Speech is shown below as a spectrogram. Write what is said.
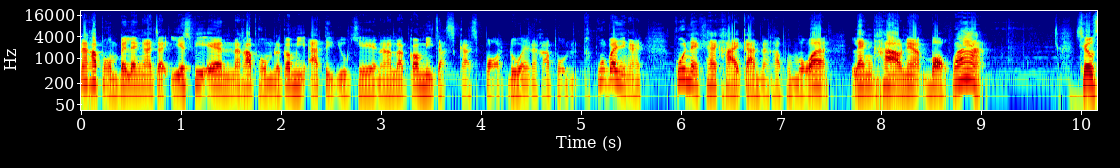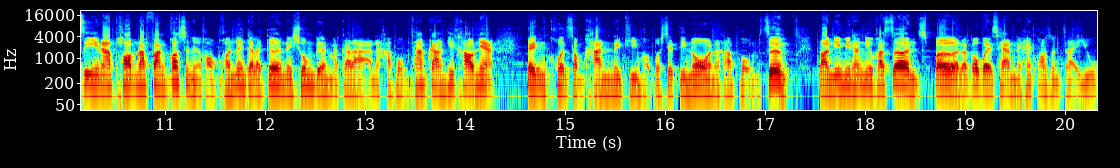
นะครับผมเป็นรายงานจาก ESPN นะครับผมแล้วก็มี a t t i c UK นะแล้วก็มีจาก Sky Sport ด้วยนะครับผมพูดว่ายังไง พูดในคล้ายๆกันนะครับผมบอกว่าแหล่งข่าวเนี่ยบอกว่า เชลซีนะพร้อมรับฟังข้อเสนอของคอนเนอร์กาลาเกอร์ในช่วงเดือนมกรานะครับผมท่ามกลางที่เขาเนี่ยเป็นคนสำคัญในทีมของโปเชตติโนนะครับผมซึ่งตอนนี้มีทั้งนิวคาสเซิลสเปอร์แล้วก็เวสต์แฮมเนี่ยให้ความสนใจอยู่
